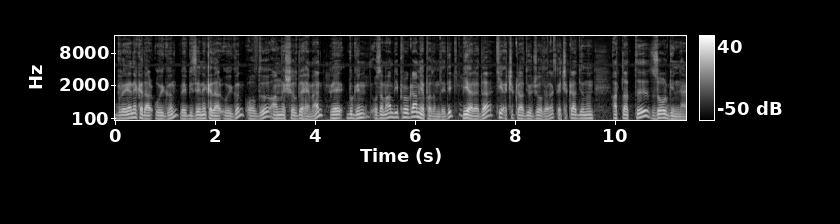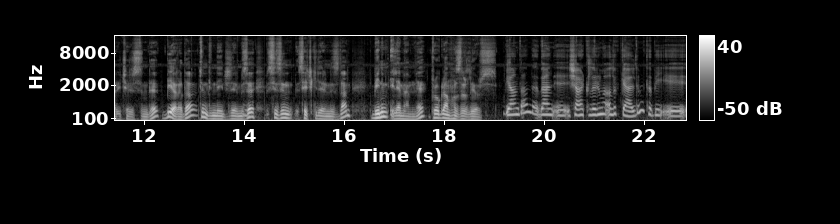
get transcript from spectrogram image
buraya ne kadar uygun ve bize ne kadar uygun olduğu anlaşıldı hemen. Ve bugün o zaman bir program yapalım dedik. Bir arada ki Açık Radyocu olarak Açık Radyo'nun atlattığı zor günler içerisinde bir arada tüm dinleyicilerimize sizin seçkilerinizden benim elememle program hazırlıyoruz. Bir yandan da ben e, şarkılarımı alıp geldim. Tabii e,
